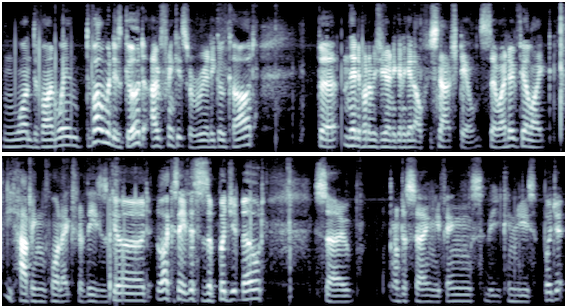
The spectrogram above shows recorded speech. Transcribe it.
one Divine Wind. Divine Wind is good. I think it's a really good card. But the only problem is you're only going to get it off with Snatch Steal. So I don't feel like having one extra of these is good. Like I say, this is a budget build. So I'm just saying you things that you can use for budget.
